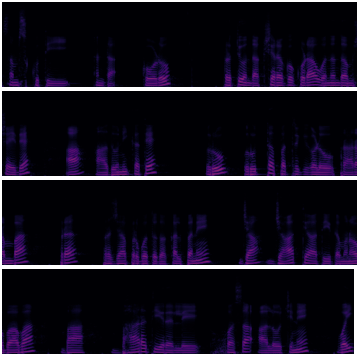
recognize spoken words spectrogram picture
ಸಂಸ್ಕೃತಿ ಅಂತ ಕೋಡು. ಪ್ರತಿಯೊಂದು ಅಕ್ಷರಕ್ಕೂ ಕೂಡ ಒಂದೊಂದು ಅಂಶ ಇದೆ. ಆ ಆಧುನಿಕತೆ, ರು ವೃತ್ತಪತ್ರಿಕೆಗಳು ಪ್ರಾರಂಭ, ಪ್ರ ಪ್ರಜಾಪ್ರಭುತ್ವದ ಕಲ್ಪನೆ, ಜ ಜಾತ್ಯತೀತ ಮನೋಭಾವ, ಬಾ ಭಾರತೀಯರಲ್ಲಿ ಹೊಸ ಆಲೋಚನೆ, ವೈ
